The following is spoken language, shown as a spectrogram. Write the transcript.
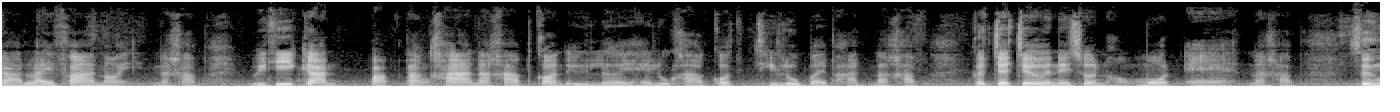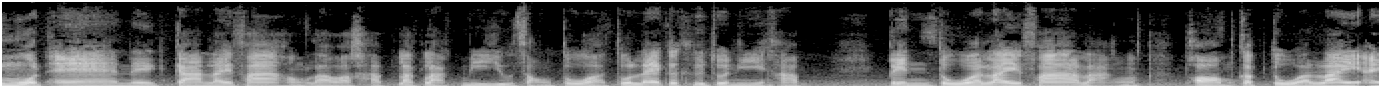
การไล่ฟ้าหน่อยนะครับ วิธีการปรับตั้งค่านะครับ ก่อนอื่นเลยให้ลูกค้ากดที่รูปใบพัดนะครับ ก็จะเจอในส่วนของโหมดแอร์นะครับ ซึ่งโหมดแอร์ในการไล่ฟ้าของเราอะครับ หลักๆ มีอยู่ 2 ตัว ตัวแรกก็คือตัวนี้ครับ เป็นตัวไล่ฝ้าหลัง พร้อมกับตัวไล่ไอ้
